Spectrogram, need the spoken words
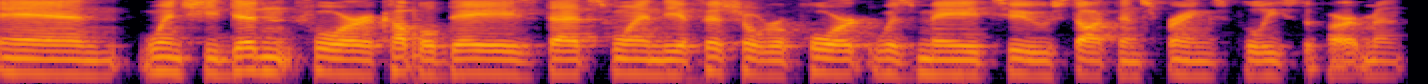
And when she didn't for a couple days, that's when the official report was made to Stockton Springs Police Department.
